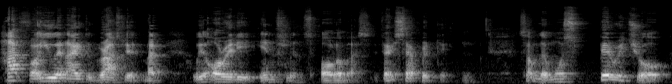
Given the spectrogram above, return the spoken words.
Hard for you and I to grasp it, but we already influence all of us. Very separate thing. Some of the most spiritual,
